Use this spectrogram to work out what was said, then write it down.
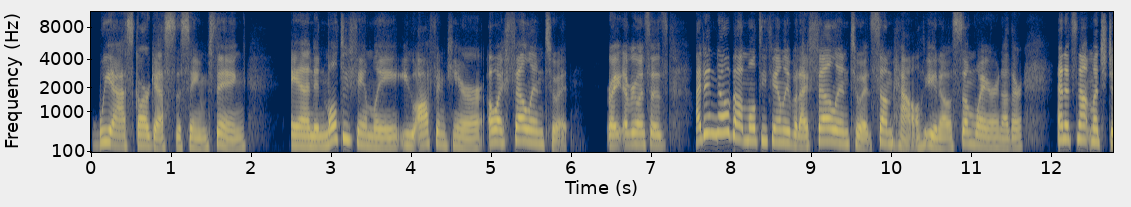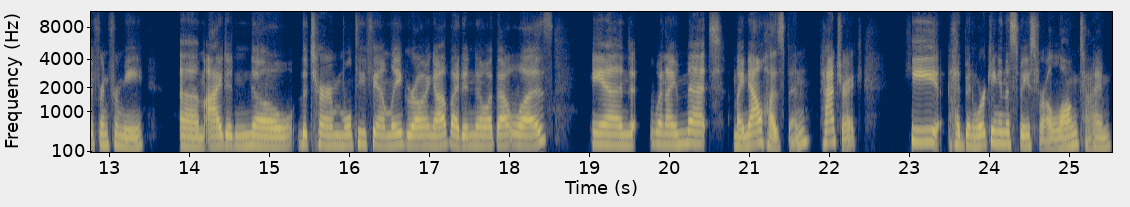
we ask our guests the same thing. And in multifamily, you often hear, oh, I fell into it, right? Everyone says, I didn't know about multifamily, but I fell into it somehow, you know, some way or another. And it's not much different for me. Um, I didn't know the term multifamily growing up. I didn't know what that was. And when I met my now husband, Patrick, he had been working in the space for a long time,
